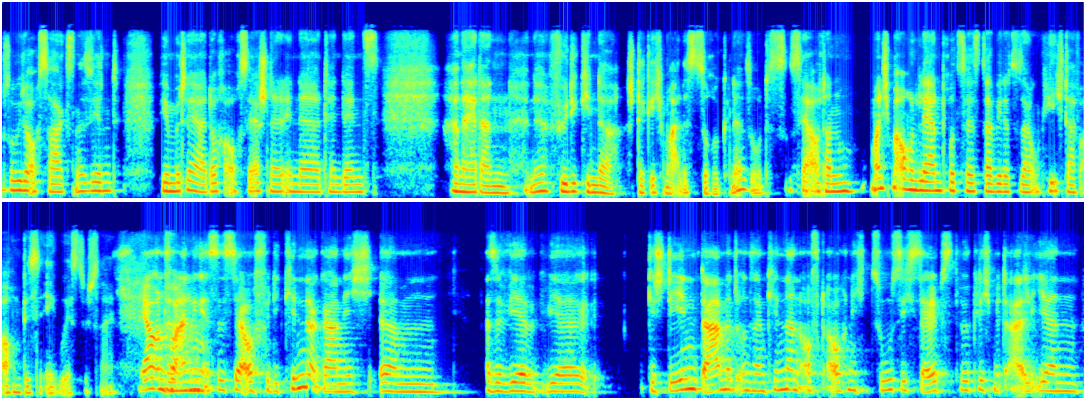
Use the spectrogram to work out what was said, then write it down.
so wie du auch sagst, ne, sind wir Mütter ja doch auch sehr schnell in der Tendenz, ah, naja, dann, ne, für die Kinder stecke ich mal alles zurück, ne? So, das ist ja auch dann manchmal auch ein Lernprozess, da wieder zu sagen, okay, ich darf auch ein bisschen egoistisch sein. Ja, und vor ähm, allen Dingen ist es ja auch für die Kinder gar nicht, ähm, also wir, wir gestehen damit unseren Kindern oft auch nicht zu, sich selbst wirklich mit all ihren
